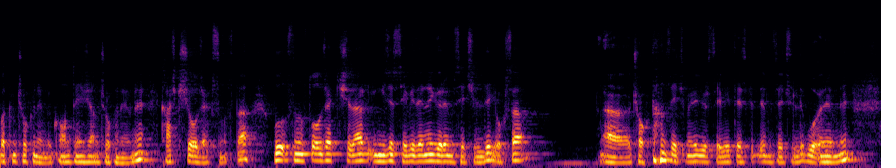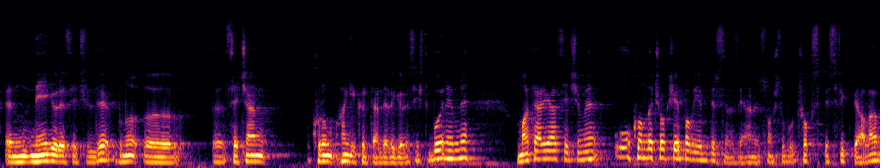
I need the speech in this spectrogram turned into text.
bakın çok önemli. Kontenjan çok önemli. Kaç kişi olacak sınıfta? Bu sınıfta olacak kişiler İngilizce seviyelerine göre mi seçildi? Yoksa ee, çoktan seçmeli bir seviye tespitle mi seçildi? Bu önemli. Ee, neye göre seçildi? Bunu e, e, seçen kurum hangi kriterlere göre seçti? Bu önemli. Materyal seçimi o konuda çok şey yapamayabilirsiniz. Yani sonuçta bu çok spesifik bir alan.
